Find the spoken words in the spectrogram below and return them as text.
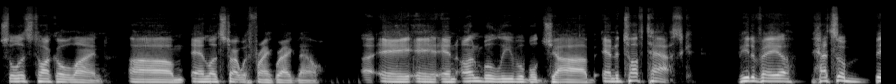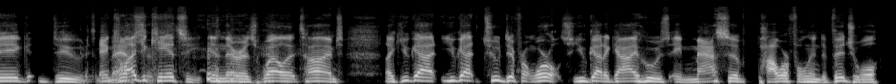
So let's talk O line. Um, and let's start with Frank Ragnow. Uh, a, a, an unbelievable job and a tough task. Vita Vea, that's a big dude, It's and massive. Calijah Kancey in there as well at times. Like you got you got two different worlds. You got a guy who's a massive, powerful individual,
